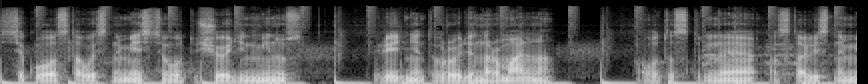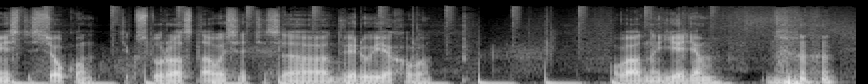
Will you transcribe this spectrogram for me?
стекло осталось на месте. Вот еще один минус. Передний это вроде нормально. А вот остальные остались на месте стеклом. Текстура осталась, а дверь уехала. Ладно, едем.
